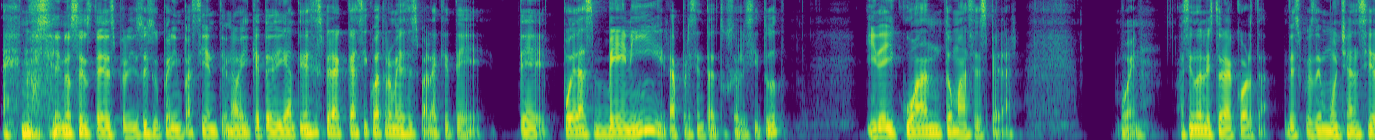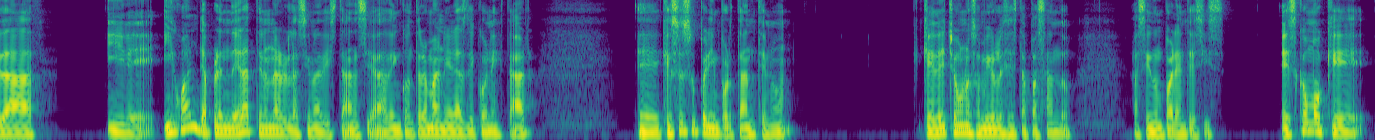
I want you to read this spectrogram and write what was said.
no sé, no sé ustedes, pero yo soy súper impaciente, ¿no? Y que te digan, tienes que esperar casi cuatro meses para que te, te puedas venir a presentar tu solicitud. Y de ahí cuánto más esperar. Bueno, haciendo la historia corta, después de mucha ansiedad y de igual de aprender a tener una relación a distancia, de encontrar maneras de conectar, eh, que eso es súper importante, ¿no? Que de hecho a unos amigos les está pasando, haciendo un paréntesis. Es como que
